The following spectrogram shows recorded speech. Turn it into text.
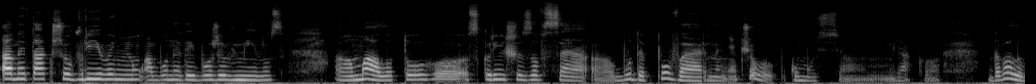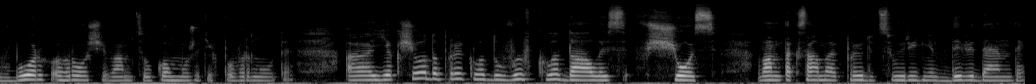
а не так, що в рівень, ну або, не дай Боже, в мінус. Мало того, скоріше за все, буде повернення. Якщо ви комусь як, давали в борг гроші, вам цілком можуть їх повернути. Якщо, до прикладу, ви вкладались в щось, вам так само, як прийдуть своєрідні дивіденди.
